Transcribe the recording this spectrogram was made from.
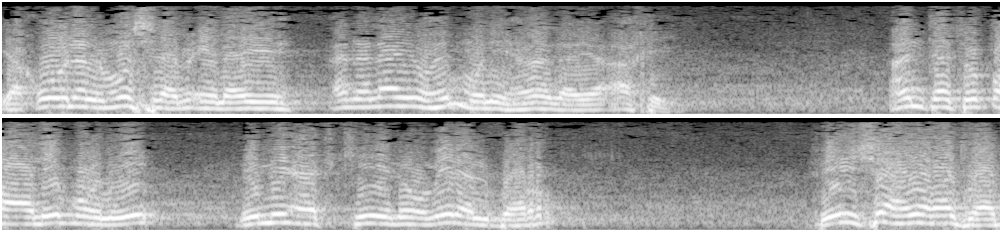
يقول المسلم إليه أنا لا يهمني هذا يا أخي. أنت تطالبني بمئة كيلو من البر في شهر رجب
